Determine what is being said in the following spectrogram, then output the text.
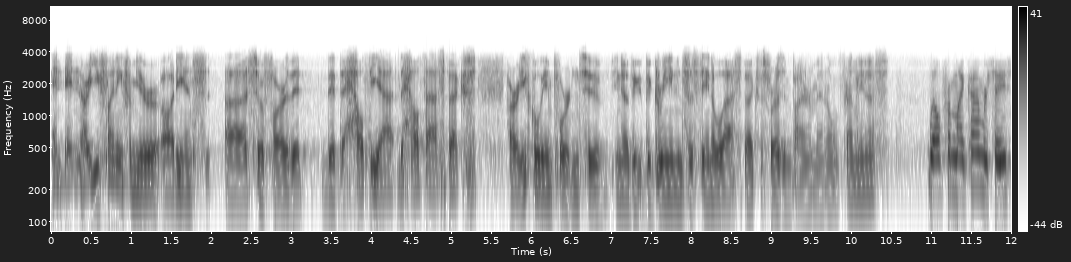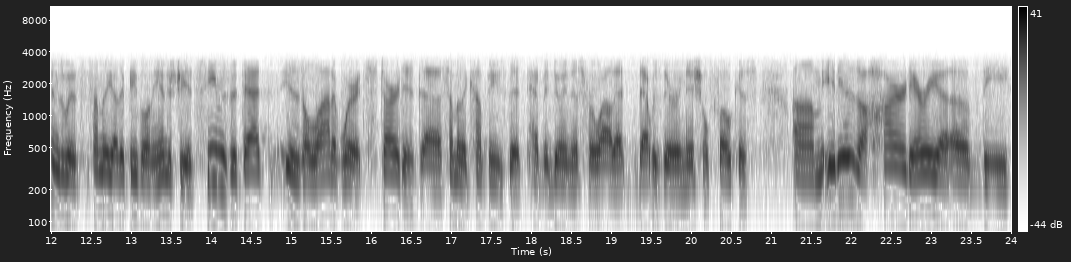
and and are you finding from your audience uh, so far that, that the healthy a- the health aspects are equally important to you know the, the green and sustainable aspects as far as environmental friendliness? Well, from my conversations with some of the other people in the industry, it seems that that is a lot of where it started. Uh, some of the companies that have been doing this for a while, that that was their initial focus. Um, it is a hard area of the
